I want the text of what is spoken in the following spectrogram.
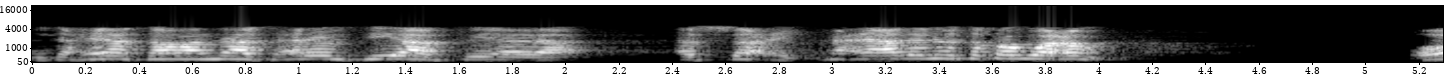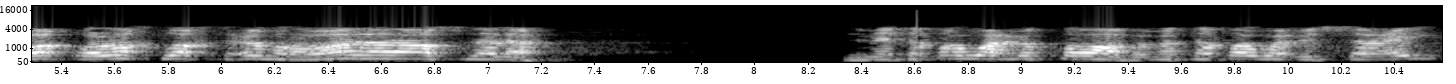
أنت أحيانا ترى الناس عليهم ثياب في السعي معنى هذا أنهم يتطوعون. والوقت وقت عمره وهذا لا أصل له. إنما يتطوع بالطواف أما التطوع بالسعي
